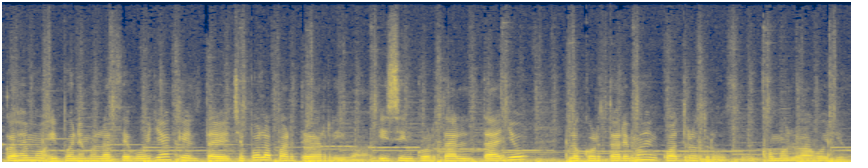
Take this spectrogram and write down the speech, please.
Cogemos y ponemos la cebolla que el tallo eche por la parte de arriba y sin cortar el tallo lo cortaremos en cuatro trozos, como lo hago yo.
